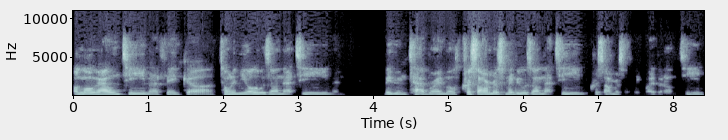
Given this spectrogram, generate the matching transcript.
a Long Island team, and I think uh, Tony Meola was on that team, and maybe even Tab Ramos. Chris Armas maybe was on that team. Chris Armas, I think, might have been on the team.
